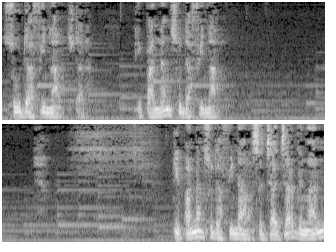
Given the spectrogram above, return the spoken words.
sudah final, saudara. Dipandang sudah final. Ya. Dipandang sudah final, sejajar dengan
